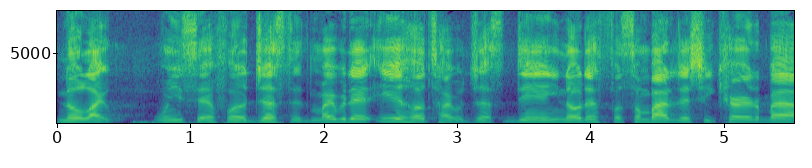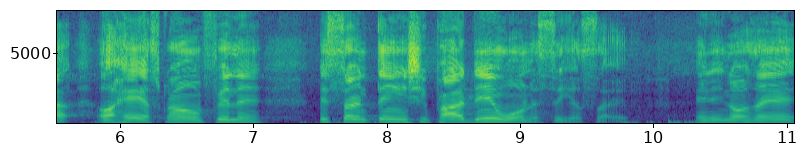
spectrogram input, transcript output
you know, like when you said for justice, maybe that is her type of justice. Then you know, that's for somebody that she cared about or had strong feeling. It's certain things she probably didn't want to see her say, and you know what I'm saying.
